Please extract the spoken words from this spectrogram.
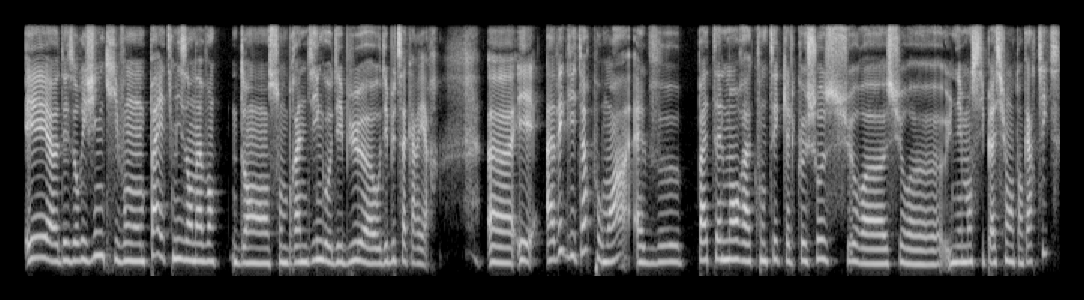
et des origines qui vont pas être mises en avant dans son branding au début au début de sa carrière. et avec Glitter, pour moi, elle veut pas tellement raconter quelque chose sur euh, sur euh, une émancipation en tant qu'artiste.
